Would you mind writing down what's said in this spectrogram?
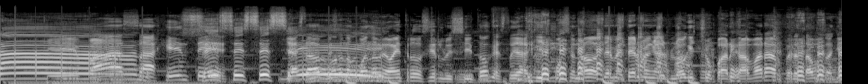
¿Qué pasa, gente? Sí, sí, sí, sí. Ya estaba pensando cuándo me va a introducir Luisito, que estoy aquí emocionado de meterme en el blog y chupar cámara, pero estamos aquí.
